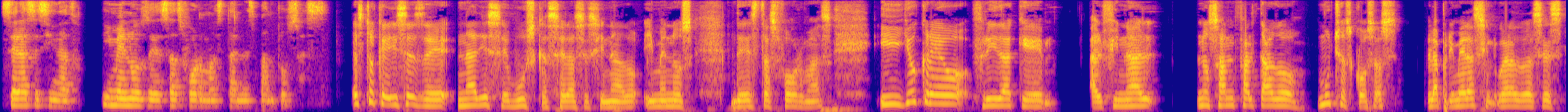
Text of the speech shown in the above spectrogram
ser asesinado, y menos de esas formas tan espantosas. Esto que dices de nadie se busca ser asesinado y menos de estas formas. Y yo creo, Frida, que al final nos han faltado muchas cosas. La primera, sin lugar a dudas, es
